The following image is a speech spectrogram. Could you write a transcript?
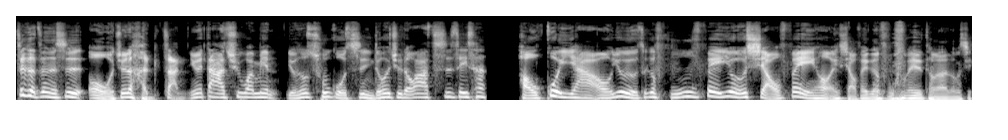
这个真的是哦，我觉得很赞。因为大家去外面有时候出国吃，你都会觉得哇，吃这一餐好贵呀哦，又有这个服务费，又有小费哈。诶，小费跟服务费是同样的东西。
